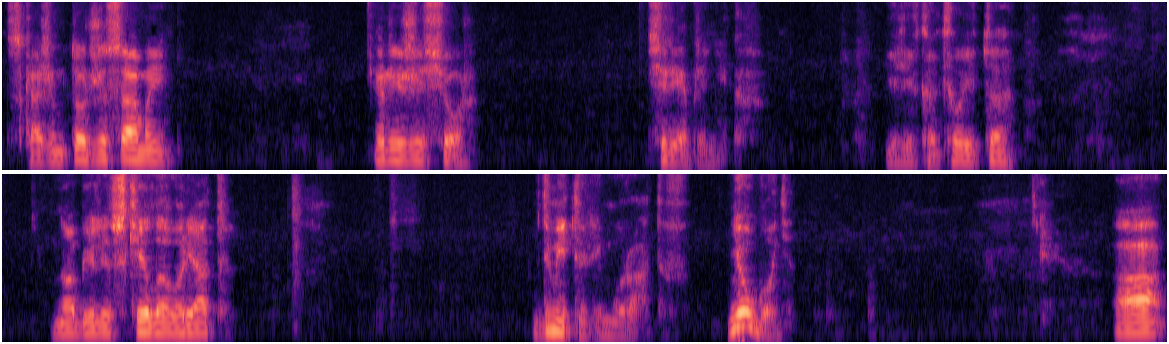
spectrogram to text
Скажем, тот же самый режиссер Серебренников или какой-то Нобелевский лауреат Дмитрий Муратов. Не угоден. А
